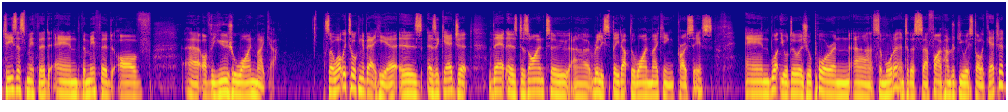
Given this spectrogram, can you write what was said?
Jesus method and the method of uh, of the usual winemaker. So what we're talking about here is is a gadget that is designed to uh, really speed up the winemaking process And what you'll do is you'll pour in uh, some water into this uh, 500 US dollar gadget.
